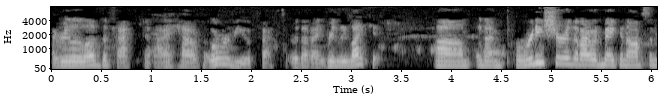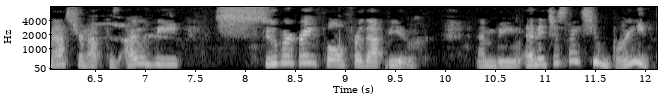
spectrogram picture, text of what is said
I really love the fact that I have overview effect or that I really like it. Um, and I'm pretty sure that I would make an awesome astronaut because I would be super grateful for that view. and be and it just makes you breathe.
